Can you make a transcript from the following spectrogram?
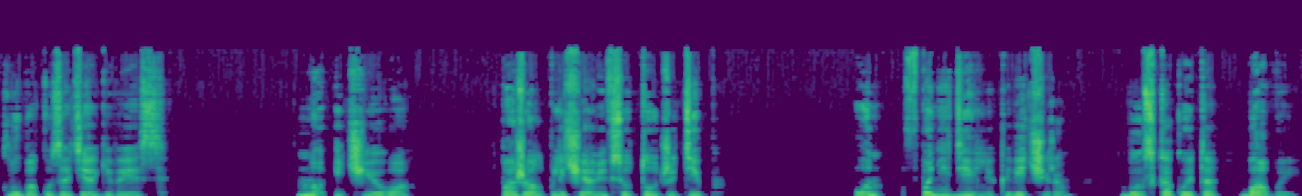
глубоко затягиваясь. «Ну и чего?» — пожал плечами все тот же тип. Он в понедельник вечером был с какой-то бабой.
